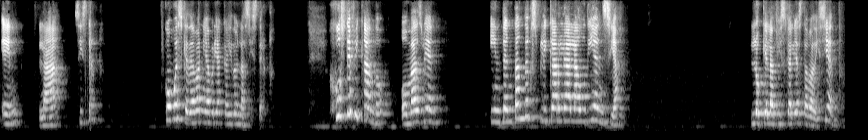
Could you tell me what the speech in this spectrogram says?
en la cisterna. ¿Cómo es que Devani habría caído en la cisterna? Justificando, o más bien, intentando explicarle a la audiencia lo que la fiscalía estaba diciendo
